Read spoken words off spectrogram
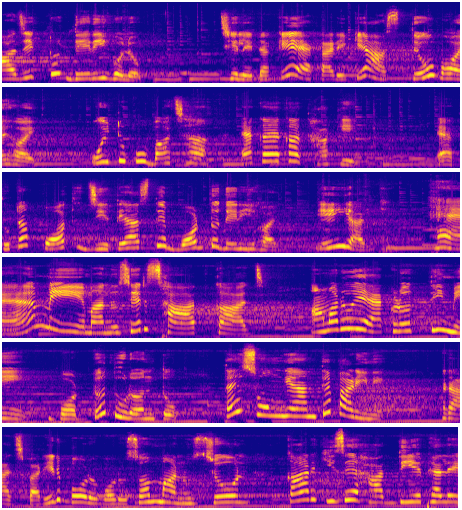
আজ একটু দেরি হলো। ছেলেটাকে একা রেখে আসতেও ভয় হয়। ওইটুকু বাছা একা একা থাকে। এতটা পথ যেতে আসতে বড্ড দেরি হয়, এই আর কি। হ্যাঁ মেয়ে মানুষের সাত কাজ। আমার ওই একরত্তি মেয়ে, বড্ড দুরন্ত। তাই সঙ্গে আনতে পারিনি। রাজবাড়ির বড় বড় সব মানুষজন কার কিসে হাত দিয়ে ফেলে,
